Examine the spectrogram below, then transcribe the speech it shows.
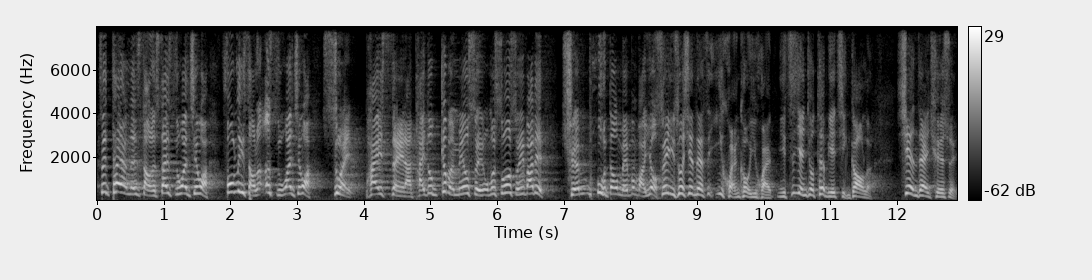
所以太阳能少了三十万千瓦，风力少了二十五万千瓦，水拍水啦？台东根本没有水，我们所有水力发电全部都没办法用。所以说现在是一环扣一环，你之前就特别警告了，现在缺水，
